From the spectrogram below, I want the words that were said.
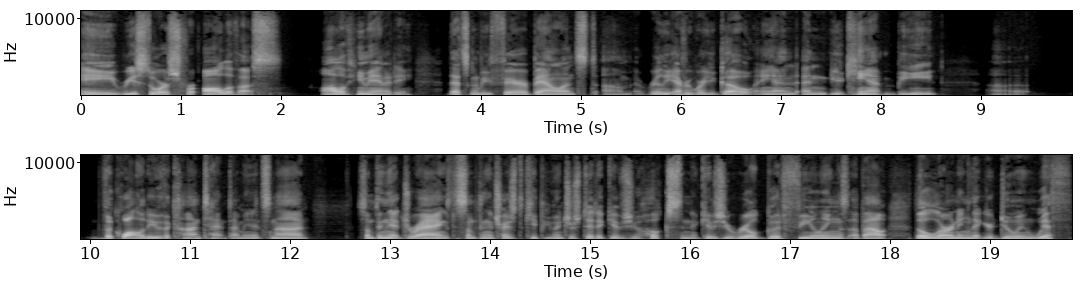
a resource for all of us, all of humanity, that's going to be fair, balanced, um, really everywhere you go, and and you can't beat uh, the quality of the content. I mean, it's not something that drags, something that tries to keep you interested. It gives you hooks and it gives you real good feelings about the learning that you're doing with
